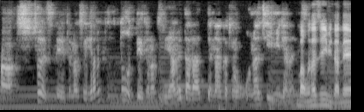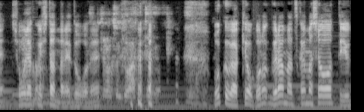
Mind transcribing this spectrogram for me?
あ、そうですね。えっと、なんかそのやめどうって、えっと、なんかそのやめたらって、なんかその同じ意味じゃないですか。まあ同じ意味だね。省略したんだね、どうをね。僕が今日このグラマー使いましょうって言っ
